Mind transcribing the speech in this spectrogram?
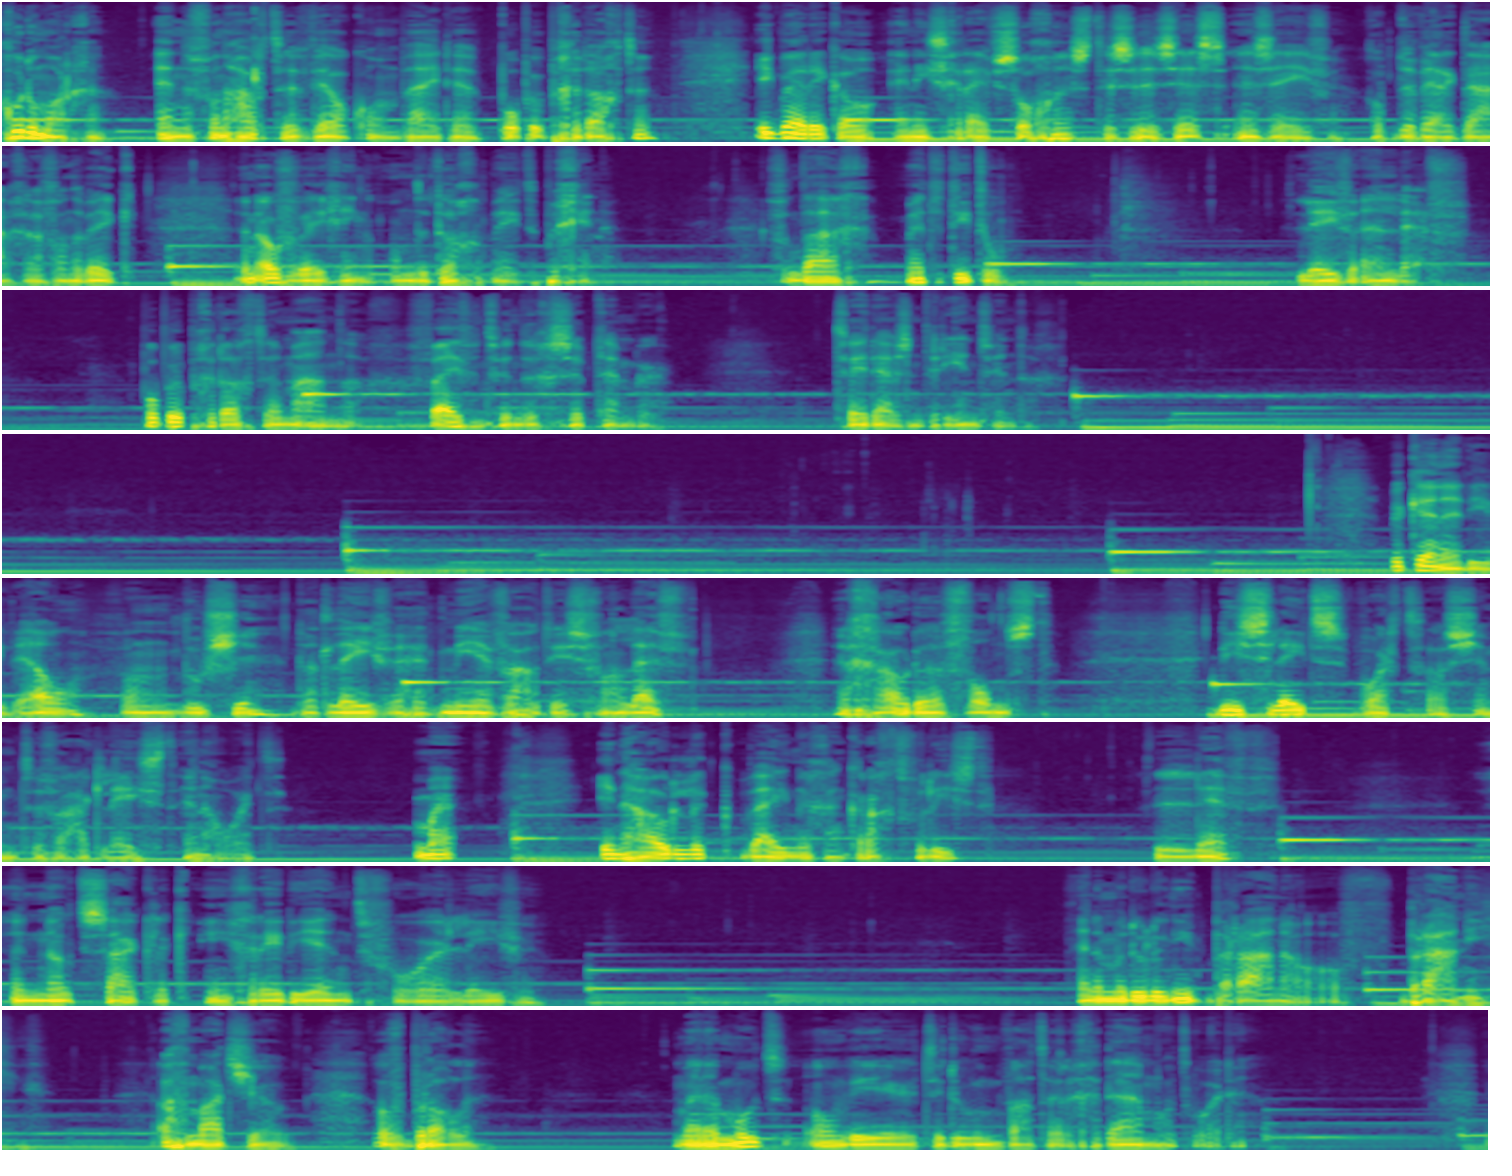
Goedemorgen en van harte welkom bij de Pop-up Gedachten. Ik ben Rico en ik schrijf ochtends tussen 6 en 7 op de werkdagen van de week een overweging om de dag mee te beginnen. Vandaag met de titel Leven en Lef. Pop-up Gedachten maandag 25 september 2023. We kennen die wel, van Loesje, dat leven het meervoud is van lef. Een gouden vondst, die sleets wordt als je hem te vaak leest en hoort. Maar inhoudelijk weinig aan kracht verliest. Lef, een noodzakelijk ingrediënt voor leven. En dan bedoel ik niet Brano of Brani, of macho of brallen. Maar de moed om weer te doen wat er gedaan moet worden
